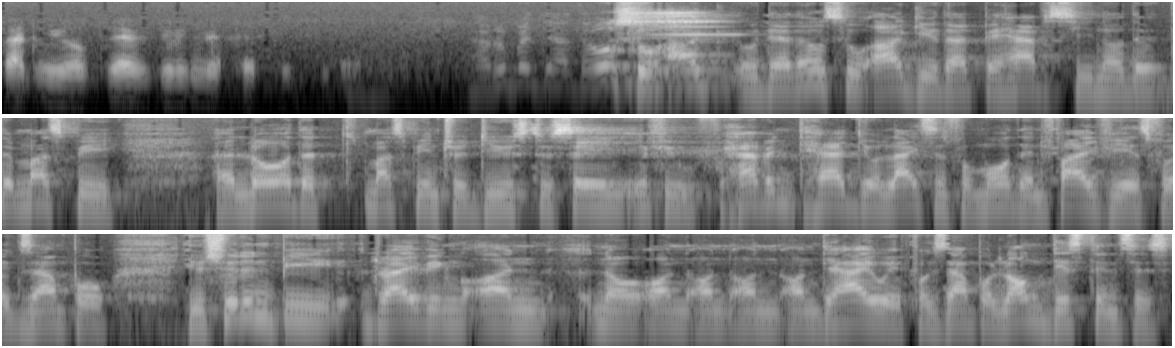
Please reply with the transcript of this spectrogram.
that we observe during the festive There are those who argue, there are those who argue that perhaps you know there, there, must be a law that must be introduced to say if you haven't had your license for more than five years, for example, you shouldn't be driving on you know on on, on, on the highway, for example, long distances,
